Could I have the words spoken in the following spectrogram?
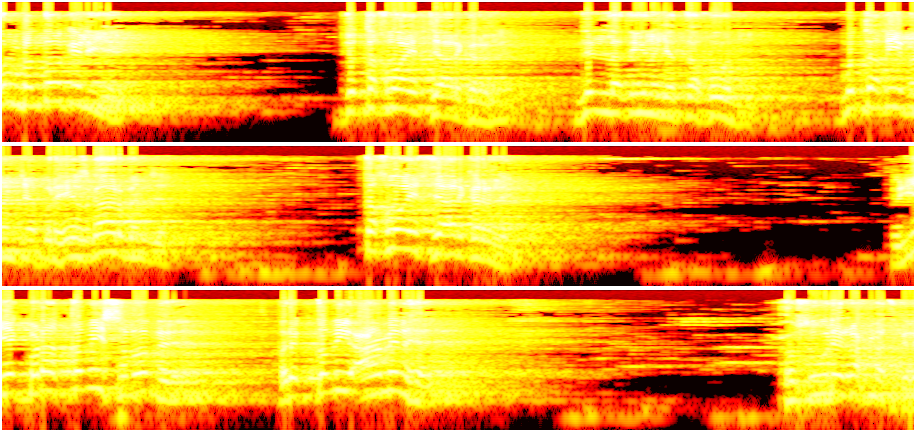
ان بندوں کے لیے جو تقوی اختیار کر لیں۔ للذین یتقون، متقی بن جائیں، پرہیزگار بن جائیں، تقوی اختیار کر لیں۔ تو یہ ایک بڑا قوی سبب ہے اور ایک قوی عامل ہے حصول رحمت کا۔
